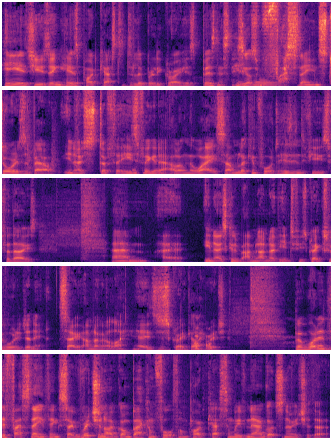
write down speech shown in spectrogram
he is using his podcast to deliberately grow his business. He's got some fascinating stories about you know stuff that he's figured out along the way. So I'm looking forward to his interviews for those. Um, uh, you know, it's going to. I mean, I know the interview's great because we've already done it. So I'm not going to lie. He's just a great guy, Rich. But one of the fascinating things, so Rich and I have gone back and forth on podcasts, and we've now got to know each other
